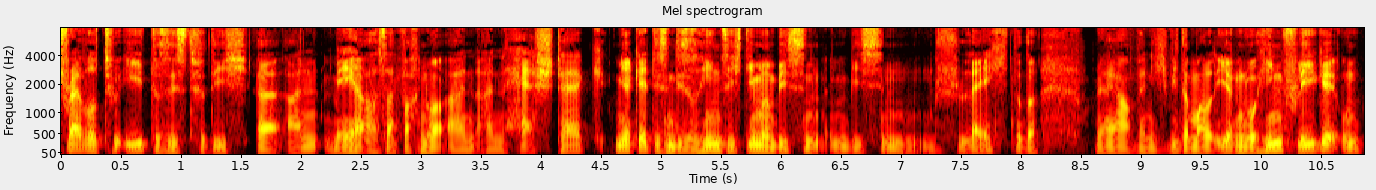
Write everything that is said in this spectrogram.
Travel to Eat, das ist für dich äh, ein mehr als einfach nur ein, ein Hashtag. Mir geht es in dieser Hinsicht immer ein bisschen, ein bisschen schlecht oder, naja, wenn ich wieder mal irgendwo hinfliege und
